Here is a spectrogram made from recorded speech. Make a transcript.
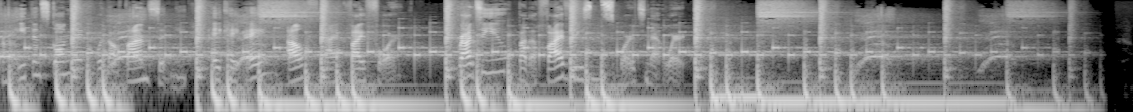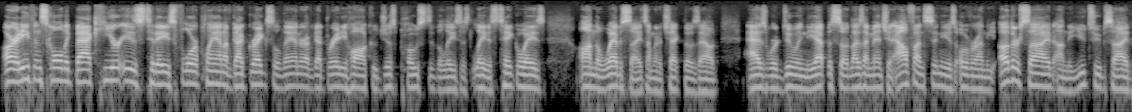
from Ethan Skolnick with Alphonse Sidney, aka Alf954. Brought to you by the Five Reasons Sports Network. All right, Ethan Skolnick back. Here is today's floor plan. I've got Greg Sylvander. I've got Brady Hawk, who just posted the latest latest takeaways on the websites. I'm going to check those out as we're doing the episode. As I mentioned, Alphonse Sidney is over on the other side, on the YouTube side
